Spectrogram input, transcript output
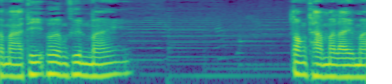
สมาธิเพิ่มขึ้นไหม ต้องทำอะไรไหม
